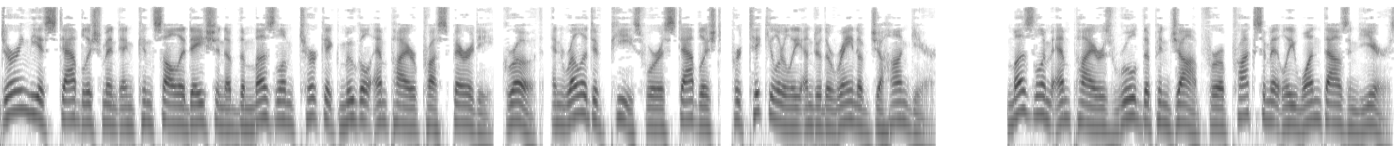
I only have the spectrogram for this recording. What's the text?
During the establishment and consolidation of the Muslim Turkic Mughal Empire prosperity, growth, and relative peace were established, particularly under the reign of Jahangir. Muslim empires ruled the Punjab for approximately 1,000 years.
